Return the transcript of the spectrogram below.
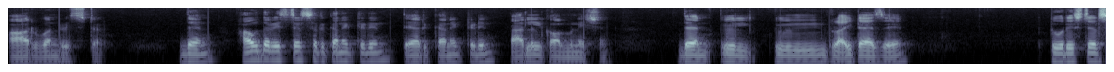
R1 resistor. Then how the resistors are connected in? They are connected in parallel combination. Then we will we'll write as a two resistors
